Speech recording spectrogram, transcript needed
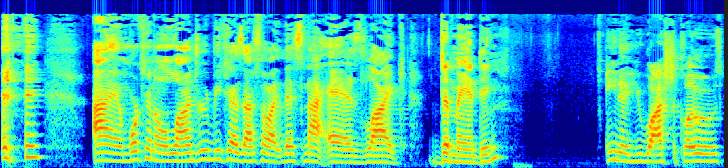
I am working on laundry because I feel like that's not as like demanding you know, you wash the clothes,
